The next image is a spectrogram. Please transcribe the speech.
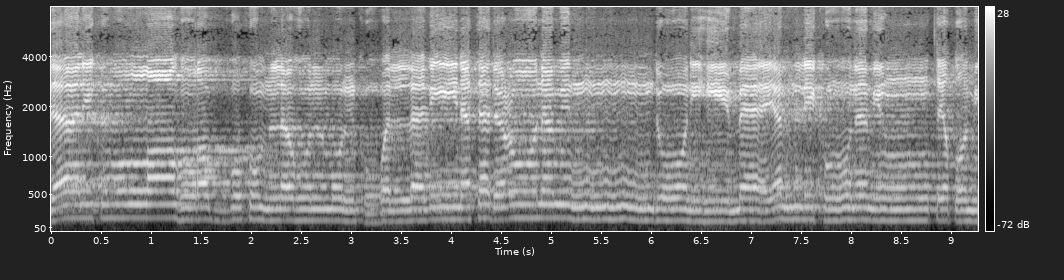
ذلكم الله ربكم له الملك والذين تدعون من دونه ما يملكون من قطمير.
